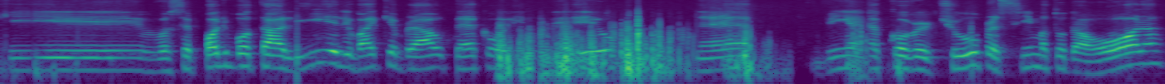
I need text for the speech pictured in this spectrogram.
Que você pode botar ali, ele vai quebrar o tackle ali no meio né? Vinha cover two para cima toda hora.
